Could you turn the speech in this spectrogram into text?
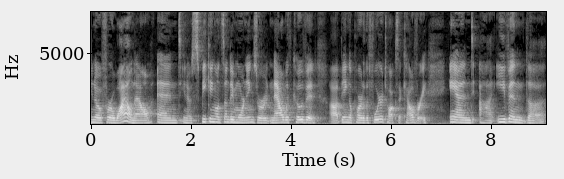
you know, for a while now, and you know, speaking on Sunday mornings, or now with COVID, uh, being a part of the foyer talks at Calvary, and uh, even the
